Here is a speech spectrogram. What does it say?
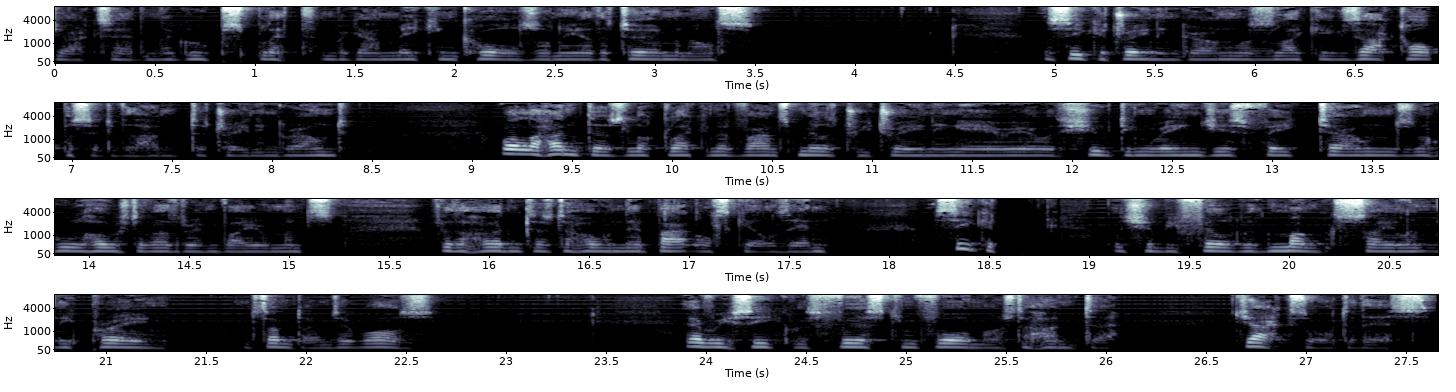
Jack said, and the group split and began making calls on the other terminals. The Seeker training ground was like the exact opposite of the Hunter training ground. While the Hunters looked like an advanced military training area with shooting ranges, fake towns, and a whole host of other environments for the Hunters to hone their battle skills in, the Seeker that should be filled with monks silently praying, and sometimes it was. Every Sikh was first and foremost a hunter. Jack saw to this.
